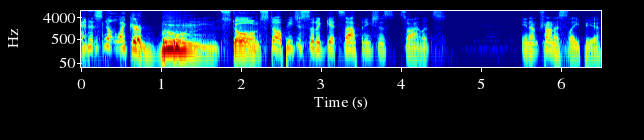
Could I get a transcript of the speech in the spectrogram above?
and it's not like a boom, storm, stop. He just sort of gets up and he's just silence. You know, I'm trying to sleep here.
